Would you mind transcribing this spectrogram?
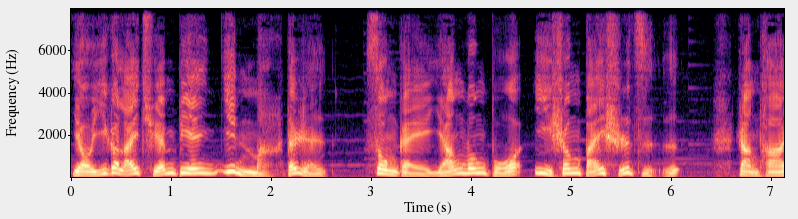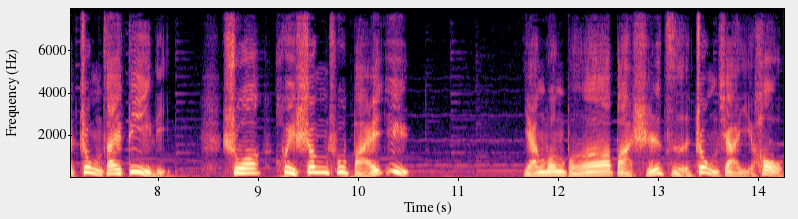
有一个来泉边印马的人，送给杨翁博一升白石子。让他种在地里，说会生出白玉。杨翁伯把石子种下以后，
